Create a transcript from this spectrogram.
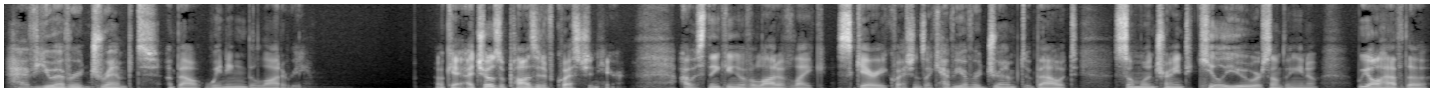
have you ever dreamt about winning the lottery? Okay, I chose a positive question here. I was thinking of a lot of like scary questions, like, have you ever dreamt about someone trying to kill you or something? You know, we all have the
